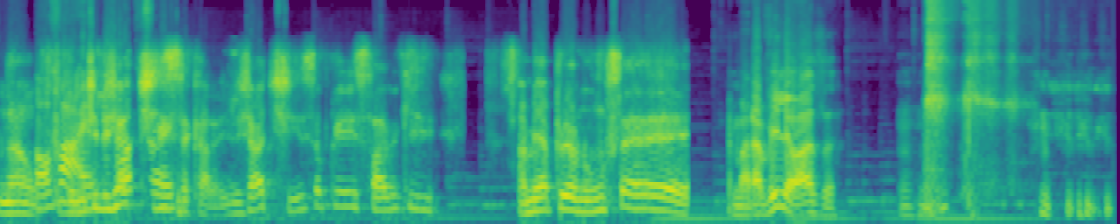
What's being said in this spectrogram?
Não, Só vai, ele já atiça, cara. Ele já atiça porque ele sabe que a minha pronúncia é. É maravilhosa. Uhum.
